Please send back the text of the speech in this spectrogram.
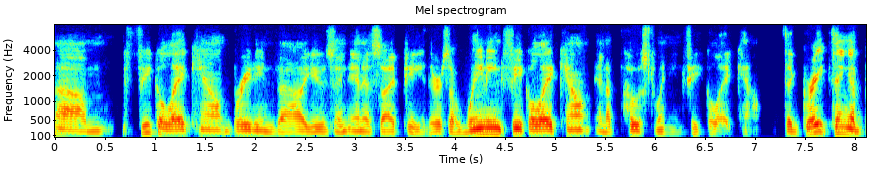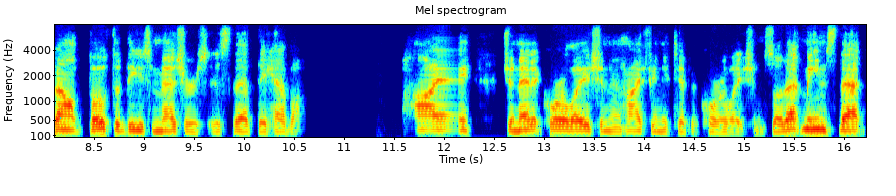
um, fecal egg count breeding values in NSIP. There's a weaning fecal egg count and a post weaning fecal egg count. The great thing about both of these measures is that they have a high genetic correlation and high phenotypic correlation. So that means that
